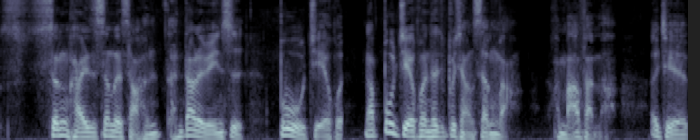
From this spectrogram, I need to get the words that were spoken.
生孩子生的少，很很大的原因是不结婚。那不结婚他就不想生嘛，很麻烦嘛，而且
